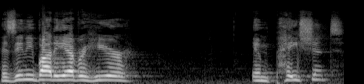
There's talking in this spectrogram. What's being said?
Has anybody ever here impatient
